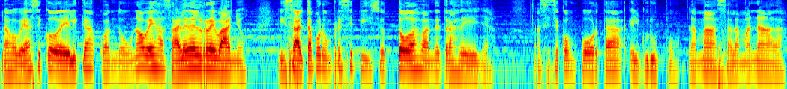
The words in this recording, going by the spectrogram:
Las ovejas psicodélicas, cuando una oveja sale del rebaño y salta por un precipicio, todas van detrás de ella. Así se comporta el grupo, la masa, la manada.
